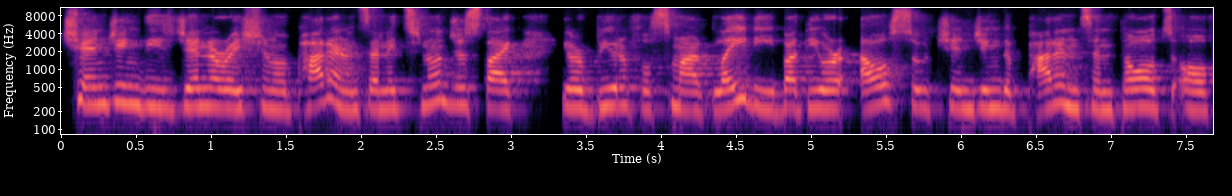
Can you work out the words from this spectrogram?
changing these generational patterns. And it's not just like you're a beautiful smart lady but you're also changing the patterns and thoughts of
